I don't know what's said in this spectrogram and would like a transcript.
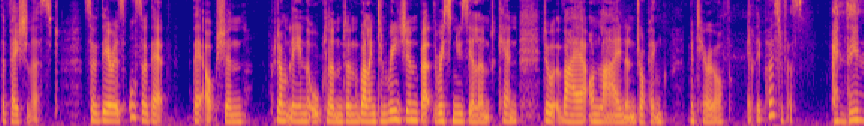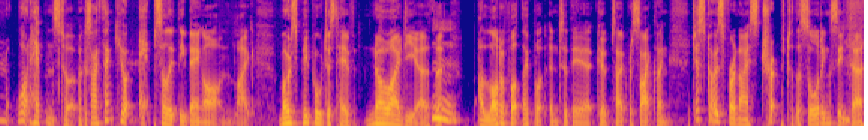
the Facialist. So there is also that that option predominantly in the Auckland and Wellington region, but the rest of New Zealand can do it via online and dropping material off at their post office. And then what happens to it? Because I think you're absolutely bang on. Like most people just have no idea that mm a lot of what they put into their curbside recycling just goes for a nice trip to the sorting centre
